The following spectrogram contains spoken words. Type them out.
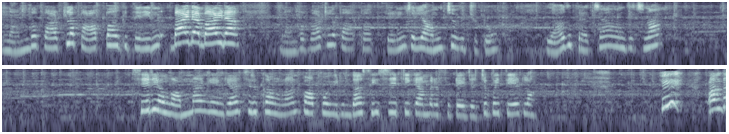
நம்ம பாட்டில் பாப்பாவுக்கு தெரியும் பாய்டா பாய்டா. நம்ம பாட்டில் பாப்பாவுக்கு தெரியும்னு சொல்லி அமுச்சு விட்டுட்டோம். ஏதாவது பிரச்சனை வந்துச்சுன்னா? சரி அவங்க அம்மா இங்கே எங்கேயாச்சும் இருக்காங்களான்னு பார்ப்போம் இருந்தால் சிசிடிவி கேமரா ஃபுட்டேஜ் வச்சு போய் தேடலாம். ஏய் அந்த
